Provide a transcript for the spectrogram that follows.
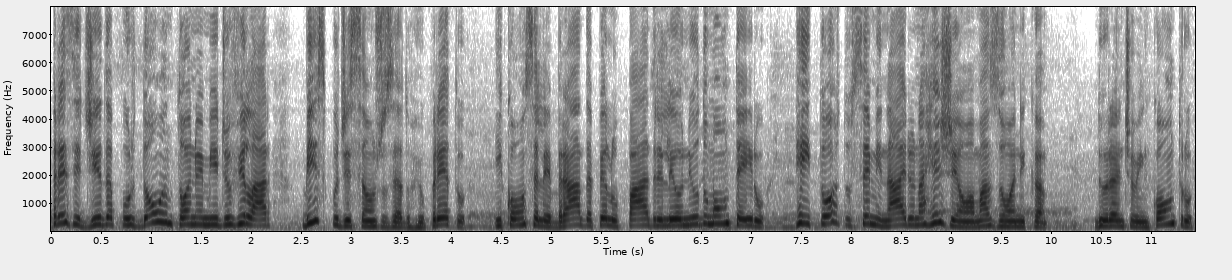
presidida por Dom Antônio Emílio Vilar, bispo de São José do Rio Preto, e concelebrada pelo padre Leonildo Monteiro, reitor do seminário na região amazônica. Durante o encontro,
